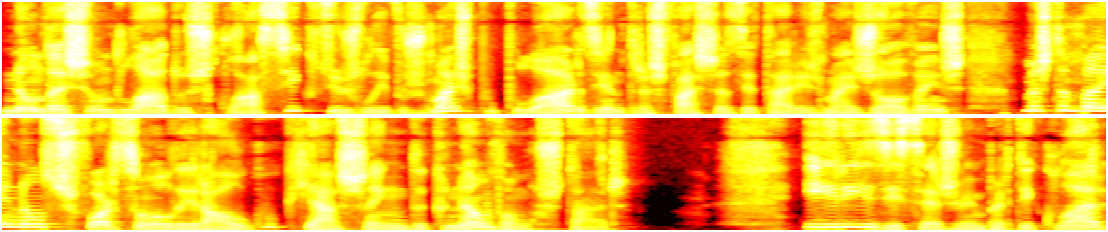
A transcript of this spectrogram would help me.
Não deixam de lado os clássicos e os livros mais populares entre as faixas etárias mais jovens, mas também não se esforçam a ler algo que achem de que não vão gostar. Iris e Sérgio, em particular,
